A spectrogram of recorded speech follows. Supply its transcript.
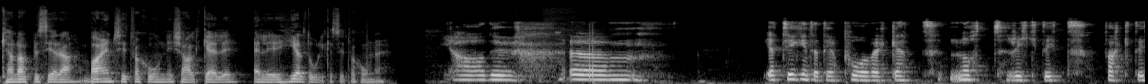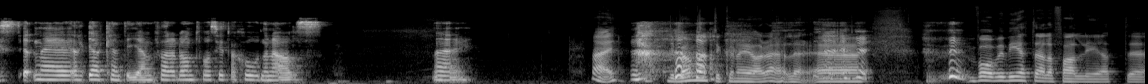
Kan du applicera Bayerns situation i Schalke eller, eller är det helt olika situationer? Ja, du. Um, jag tycker inte att det har påverkat något riktigt faktiskt. Nej, jag, jag kan inte jämföra de två situationerna alls. Nej. Nej, det behöver man inte kunna göra heller. Eh, vad vi vet i alla fall är att eh,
